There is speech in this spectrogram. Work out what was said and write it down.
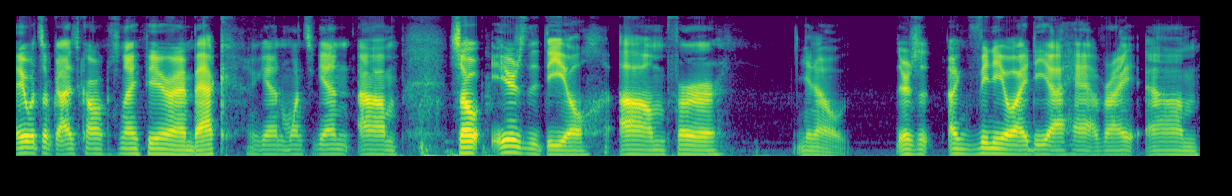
Hey, what's up, guys? Carl Snipe here. I'm back again, once again. Um, so here's the deal. Um, for you know, there's a, a video idea I have, right? Um,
